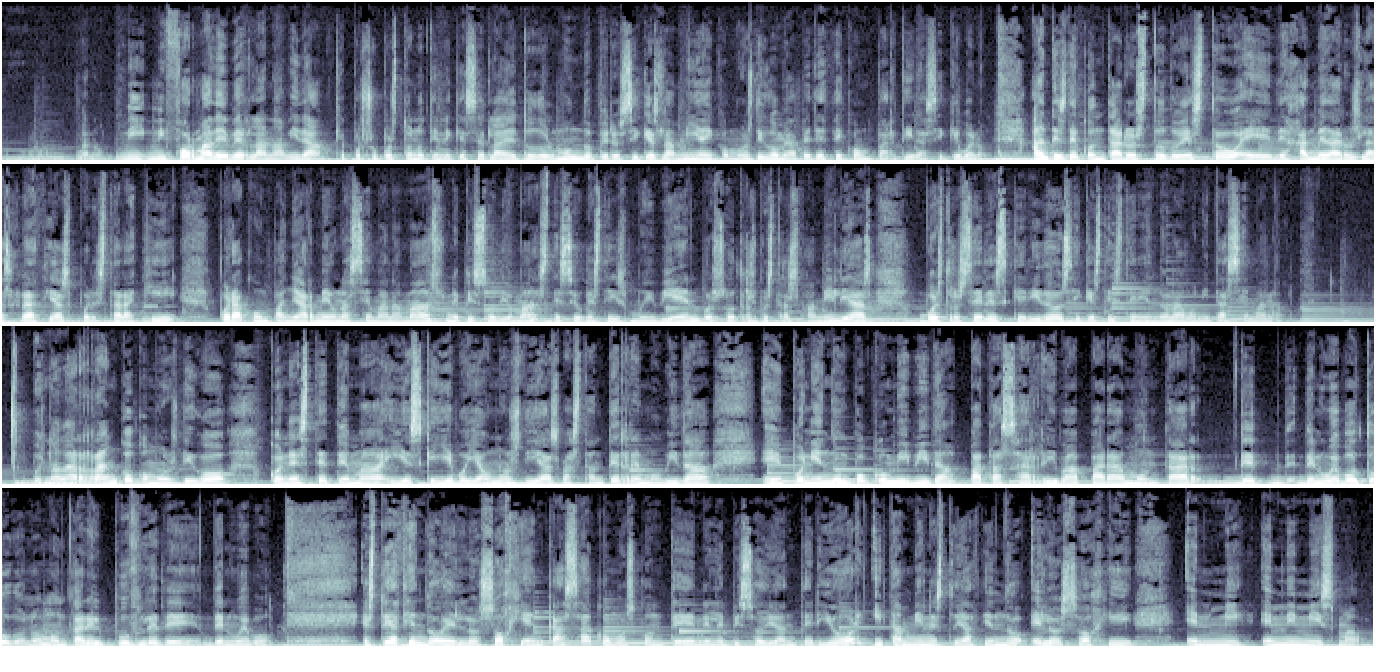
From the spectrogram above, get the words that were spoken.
bueno, mi, forma de ver la Navidad, que por supuesto no tiene que ser la de todo el mundo, pero sí que es la mía y como os digo me apetece compartir. Así que bueno, antes de contaros todo esto, eh, dejadme daros las gracias por estar aquí, por acompañarme una semana más, un episodio más. Deseo que estéis muy bien, vosotros, vuestras familias, vuestros seres queridos y que estéis teniendo una bonita semana. Pues nada, arranco, como os digo, con este tema y es que llevo ya unos días bastante removida, eh, poniendo un poco mi vida patas arriba para montar de, nuevo todo, ¿no? Montar el puzzle de, de nuevo. Estoy haciendo el osoji en casa, como os conté en el episodio anterior, y también estoy haciendo el osoji en mí, en mí misma.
